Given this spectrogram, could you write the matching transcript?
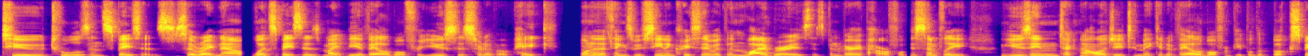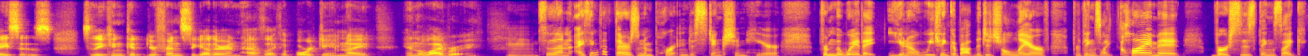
to tools and spaces. So right now what spaces might be available for use is sort of opaque One of the things we've seen increasingly within libraries that's been very powerful is simply using technology to make it available for people to book spaces so that you can get your friends together and have like a board game night in the library. Mm. So then I think that there's an important distinction here from the way that, you know, we think about the digital layer for things like climate versus things like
